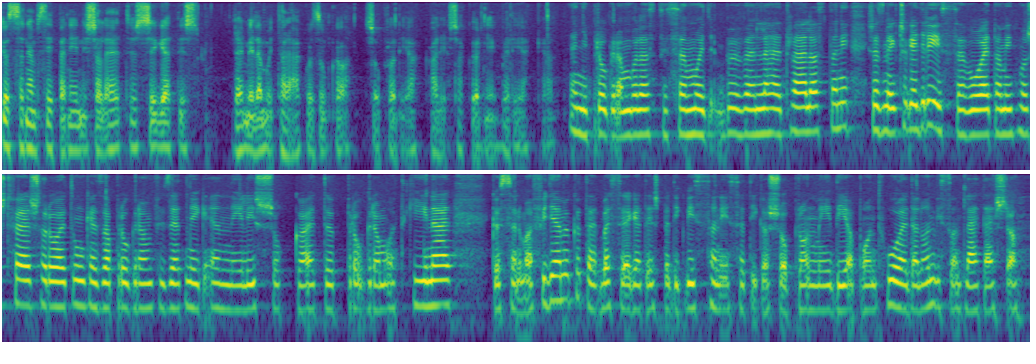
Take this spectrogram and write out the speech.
Köszönöm szépen én is a lehetőséget, és remélem, hogy találkozunk a soproniakkal és a környékbeliekkel. Ennyi programból azt hiszem, hogy bőven lehet választani, és ez még csak egy része volt, amit most felsoroltunk, ez a programfüzet még ennél is sokkal több programot kínál. Köszönöm a figyelmüket, a beszélgetést pedig visszanézhetik a sopronmedia.hu oldalon viszontlátásra.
